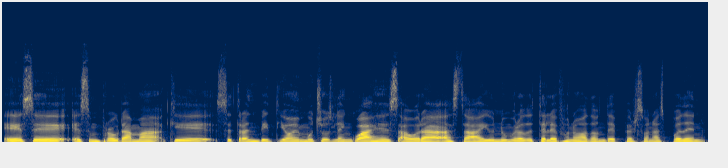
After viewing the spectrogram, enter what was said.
Ese es un programa que se transmitió en muchos lenguajes. Ahora hasta hay un número de teléfono a donde personas pueden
